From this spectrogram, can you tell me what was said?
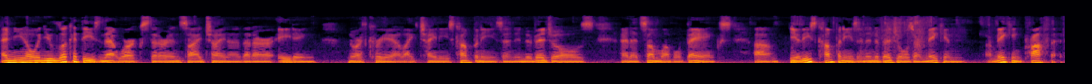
And you know when you look at these networks that are inside China that are aiding North Korea, like Chinese companies and individuals, and at some level banks, um, you know these companies and individuals are making are making profit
